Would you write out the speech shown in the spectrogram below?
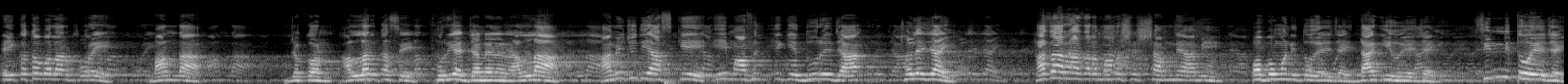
এই কথা বলার পরে বান্দা যখন আল্লাহর কাছে ফরিয়াদ জানালেন, আল্লাহ, আমি যদি আজকে এই মাহফিল থেকে দূরে যা, চলে যাই, হাজার হাজার মানুষের সামনে আমি অপমানিত হয়ে যাই দাগি হয়ে যাই চিহ্নিত হয়ে যাই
